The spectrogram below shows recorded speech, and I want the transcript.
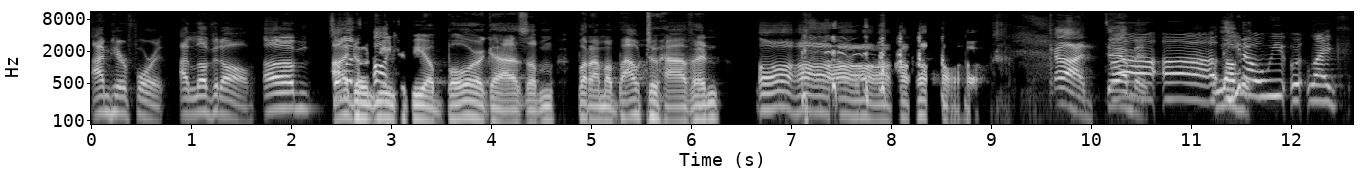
I'm here for it. I love it all. Um, so I don't talk- mean to be a borgasm, but I'm about to have an. Oh, God damn it. Uh, uh, Love you it. know, we like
